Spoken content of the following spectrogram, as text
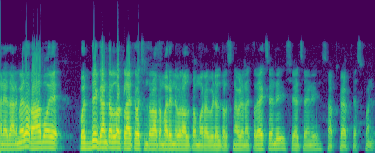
అనే దాని మీద రాబోయే కొద్ది గంటల్లో క్లారిటీ వచ్చిన తర్వాత మరిన్ని వివరాలతో మరో వీడియోలు తెలిసిన వీడియో నచ్చితే లైక్ చేయండి షేర్ చేయండి సబ్స్క్రైబ్ చేసుకోండి.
